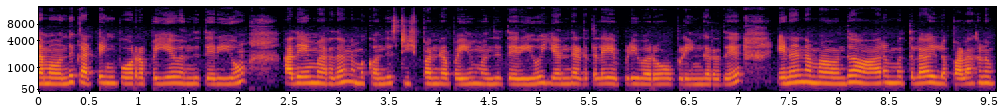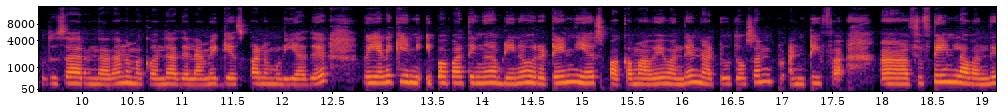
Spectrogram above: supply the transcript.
நம்ம வந்து கட்டிங் போடுறப்பயே வந்து தெரியும். அதே மாதிரி தான் நமக்கு வந்து ஸ்டிச் பண்ணுறப்பையும் வந்து தெரியும். எந்த இடத்துல எப்படி வரும் அப்படிங்கிறது. ஏன்னா நம்ம வந்து ஆரம்பத்தில் இல்லை பழகின புதுசாக இருந்தால் தான் நமக்கு வந்து அது எல்லாமே கெஸ் பண்ண முடியாது. இப்போ எனக்கு இப்போ பார்த்தீங்க அப்படின்னா ஒரு டென் இயர்ஸ் பக்கமாகவே வந்து நான் டூ தௌசண்ட் டுவெண்ட்டி ஃபை ஃபிஃப்டீனில் வந்து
